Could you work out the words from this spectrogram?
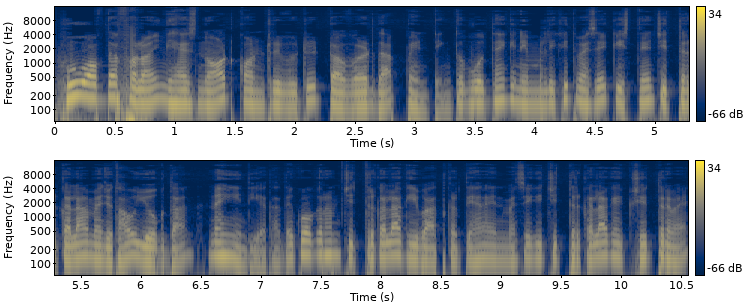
who of the following has not contributed toward the painting तो बोलते हैं कि निम्नलिखित में से किसने चित्रकला में जो था, वो योगदान नहीं दिया था। देखो, अगर हम चित्रकला की बात करते हैं ना, इनमें से कि चित्रकला के क्षेत्र में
